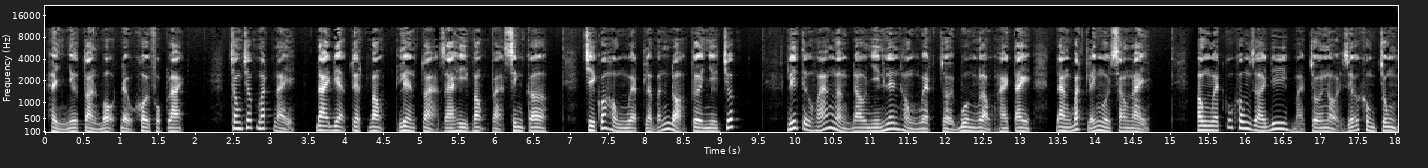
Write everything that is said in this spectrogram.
hình như toàn bộ đều khôi phục lại. Trong chớp mắt này, đại địa tuyệt vọng liền tỏa ra hy vọng và sinh cơ. Chỉ có Hồng Nguyệt là vẫn đỏ tươi như trước. Lý tự hóa ngẩng đầu nhìn lên Hồng Nguyệt rồi buông lỏng hai tay, đang bắt lấy ngôi sao này. Hồng Nguyệt cũng không rời đi mà trôi nổi giữa không trung.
